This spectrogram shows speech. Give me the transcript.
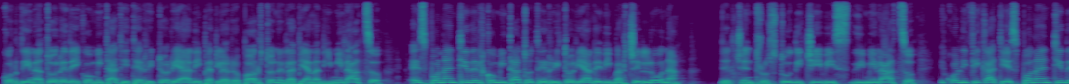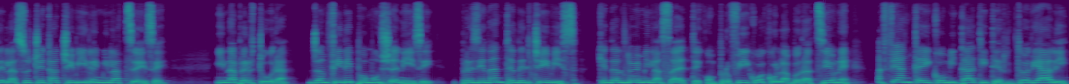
coordinatore dei comitati territoriali per l'aeroporto nella piana di Milazzo, esponenti del comitato territoriale di Barcellona, del centro studi Civis di Milazzo e qualificati esponenti della società civile milazzese. In apertura, Gianfilippo Muscianisi, presidente del Civis, che dal 2007 con proficua collaborazione affianca i comitati territoriali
